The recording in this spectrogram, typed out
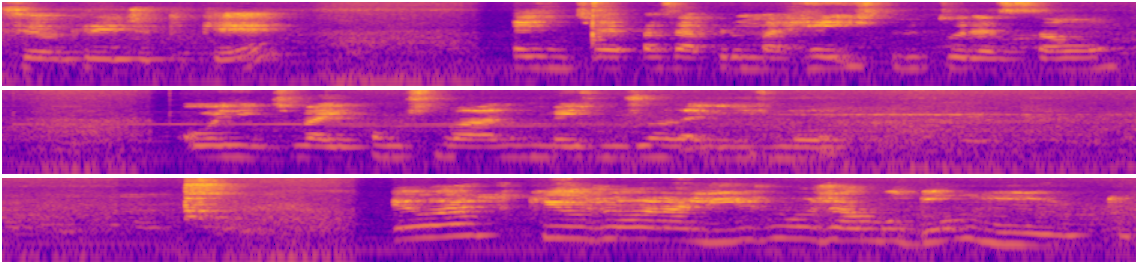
Se eu acredito o quê? A gente vai passar por uma reestruturação ou a gente vai continuar no mesmo jornalismo? Eu acho que o jornalismo já mudou muito.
